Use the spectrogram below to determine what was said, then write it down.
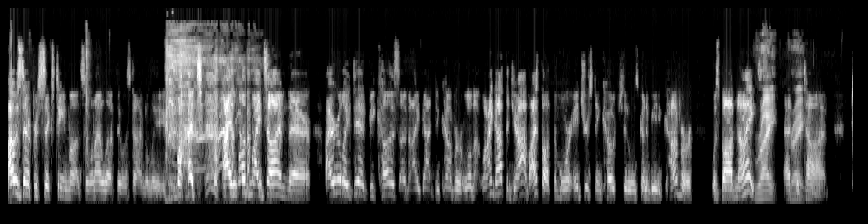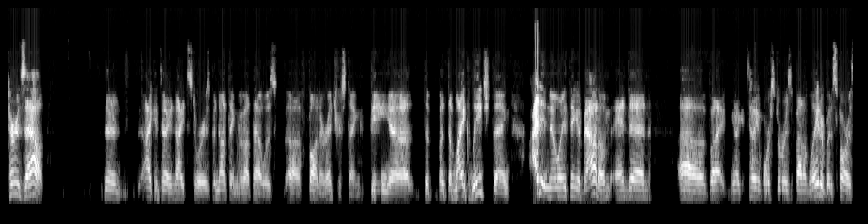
I was there for 16 months, so when I left, it was time to leave. But I loved my time there. I really did because of, I got to cover. Well, when I got the job, I thought the more interesting coach that it was going to be to cover was Bob Knight. Right. At right. the time, turns out the I can tell you Knight stories, but nothing about that was uh, fun or interesting. The uh, the but the Mike Leach thing, I didn't know anything about him, and then. Uh, but I, you know, I can tell you more stories about him later. But as far as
